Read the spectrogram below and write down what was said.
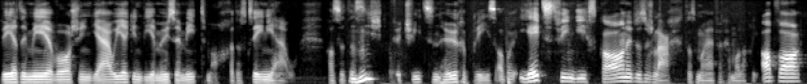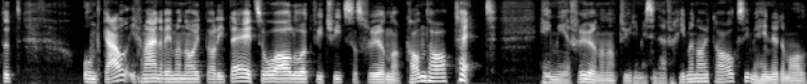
werden wir wahrscheinlich auch irgendwie müssen mitmachen. Das sehe ich auch. Also das mhm. ist für die Schweiz ein höherer Preis. Aber jetzt finde ich es gar nicht so schlecht, dass man einfach mal ein bisschen abwartet. Und gell, ich meine, wenn man Neutralität so anschaut, wie die Schweiz das früher noch gehandhabt hat, haben wir früher natürlich, wir sind einfach immer neutral gewesen. Wir haben nicht einmal,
